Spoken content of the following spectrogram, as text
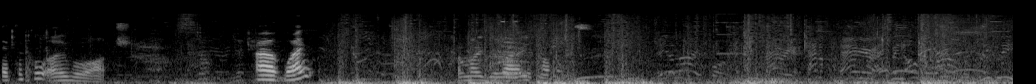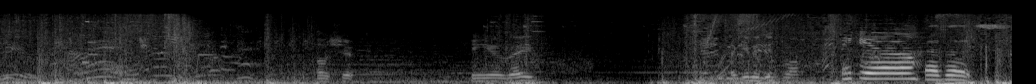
typical Overwatch. Uh, what? Am I generating? Oh shit. Can you raise? I give you this one. Thank you. The, the next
